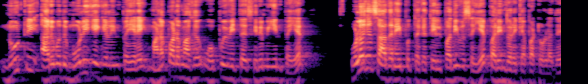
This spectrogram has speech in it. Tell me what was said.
நூற்றி அறுபது மூலிகைகளின் பெயரை மனப்பாடமாக ஒப்புவித்த சிறுமியின் பெயர் உலக சாதனை புத்தகத்தில் பதிவு செய்ய பரிந்துரைக்கப்பட்டுள்ளது.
